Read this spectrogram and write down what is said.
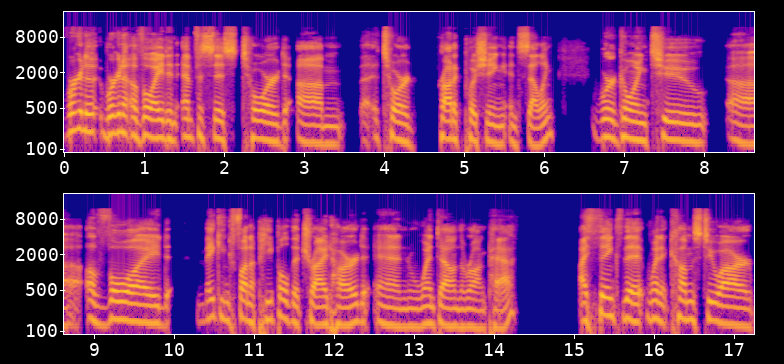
We're gonna we're gonna avoid an emphasis toward um uh, toward product pushing and selling. We're going to uh, avoid making fun of people that tried hard and went down the wrong path. I think that when it comes to our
